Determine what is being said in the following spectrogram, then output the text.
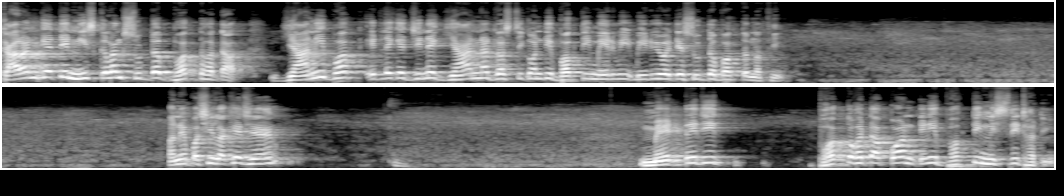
કારણ કે તે નિષ્કલંક શુદ્ધ ભક્ત હતા. જ્ઞાની ભક્ત એટલે કે જેને જ્ઞાનના દ્રષ્ટિકોણથી ભક્તિ મેળવી મેળવી હોય તે શુદ્ધ ભક્ત નથી. અને પછી લખે છે મૈત્રીજી ભક્તો હતા, પણ તેની ભક્તિ મિશ્રિત હતી.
